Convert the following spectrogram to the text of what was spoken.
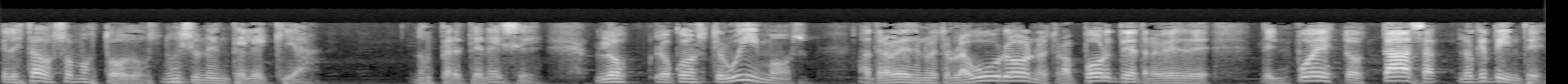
El Estado somos todos, no es una entelequia, nos pertenece. Lo, lo construimos a través de nuestro laburo, nuestro aporte, a través de, de impuestos, tasas, lo que pinte.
